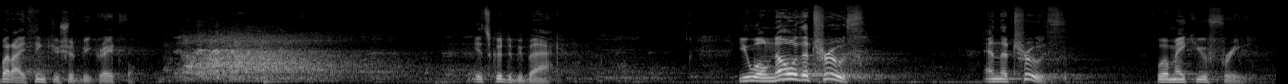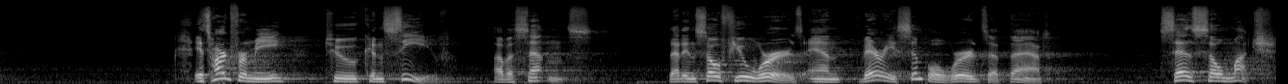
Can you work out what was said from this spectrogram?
but I think you should be grateful. it's good to be back. You will know the truth, and the truth will make you free. It's hard for me to conceive of a sentence that, in so few words, and very simple words at that, says so much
